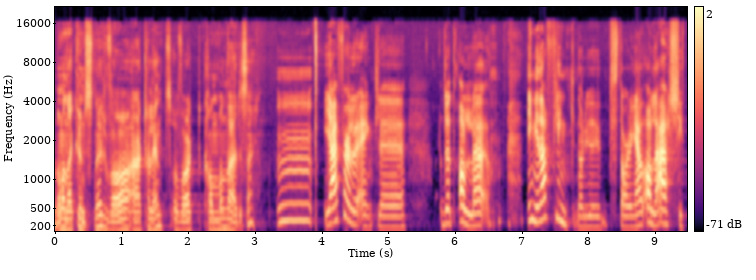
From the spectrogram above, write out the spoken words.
Når man er kunstner, hva er talent, og hva kan man lære seg? Mm, jeg føler egentlig Du vet, alle Ingen er flinke når de starting out. Alle er shit,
